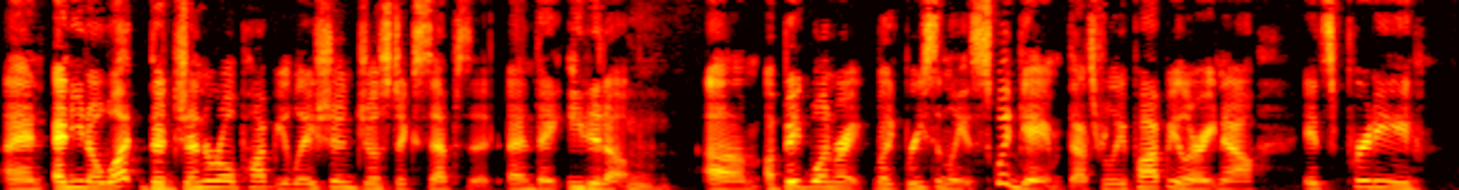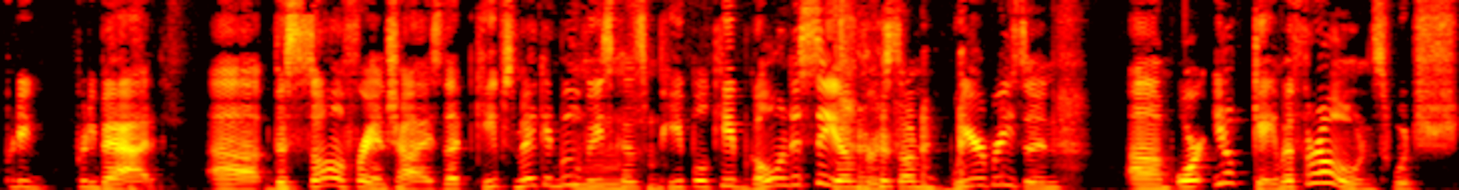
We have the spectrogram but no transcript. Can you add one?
And and you know what? The general population just accepts it and they eat it up. Mhm. Um, a big one right like recently is Squid Game. That's really popular right now. It's pretty pretty pretty bad. Uh, the Saw franchise that keeps making movies because Mhm. people keep going to see them for some weird reason. Um, or you know Game of Thrones, which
